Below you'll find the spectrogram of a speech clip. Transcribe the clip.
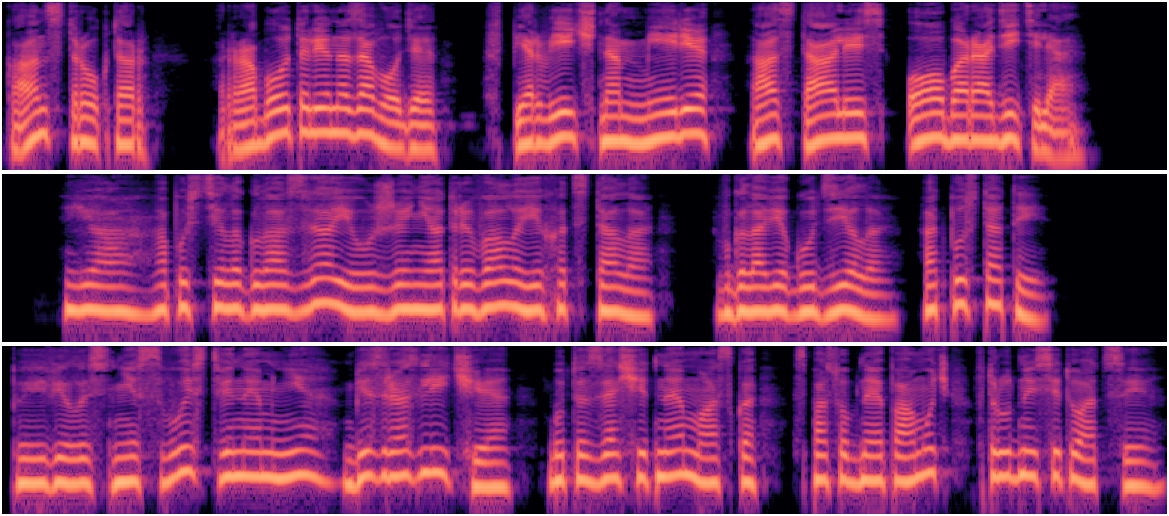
конструктор. Работали на заводе. В первичном мире остались оба родителя. Я опустила глаза и уже не отрывала их от стола. В голове гудело от пустоты. Появилось несвойственное мне безразличие – будто защитная маска, способная помочь в трудной ситуации.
